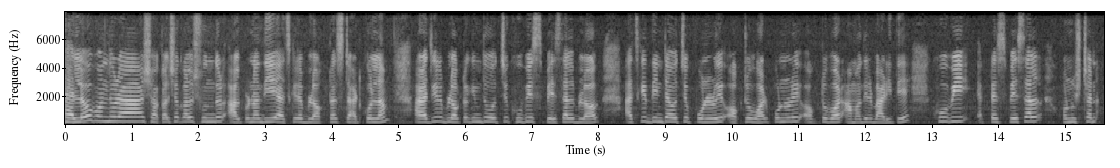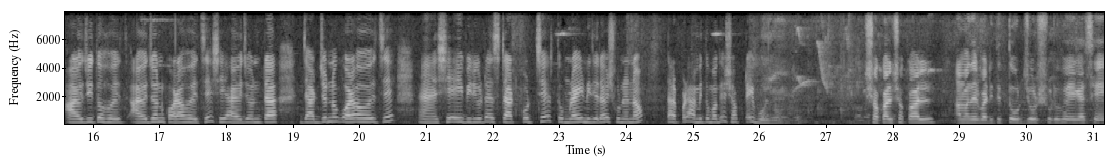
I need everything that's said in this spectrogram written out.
Hello বন্ধুরা সকাল সকাল সুন্দর আলপনা দিয়ে আজকের ব্লগটা স্টার্ট করলাম। আর আজকের ব্লগটা কিন্তু হচ্ছে খুবই স্পেশাল ব্লগ। আজকের দিনটা হচ্ছে পনেরোই অক্টোবর। পনেরোই অক্টোবর আমাদের বাড়িতে খুবই একটা স্পেশাল অনুষ্ঠান আয়োজিত হয়ে আয়োজন করা হয়েছে। সেই আয়োজনটা যার জন্য করা হয়েছে আহ, সে এই ভিডিওটা স্টার্ট করছে। তোমরাই নিজেরা শুনে নাও। তারপরে আমি তোমাদের সবটাই বলব। সকাল সকাল আমাদের বাড়িতে তোড়জোড় শুরু হয়ে গেছে।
